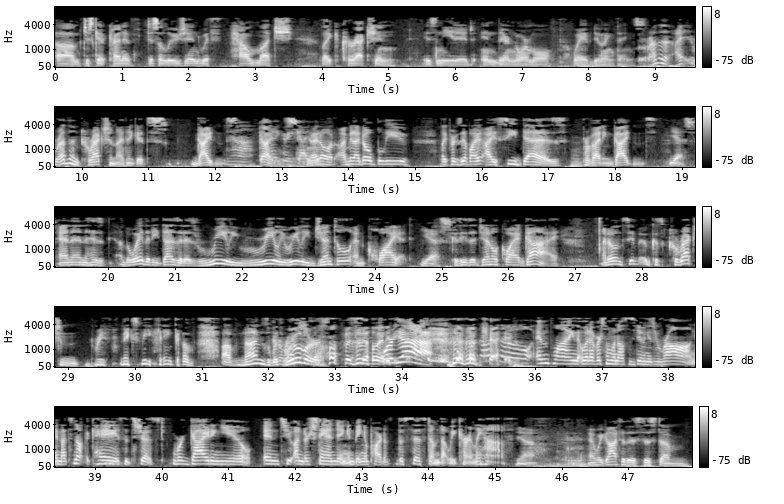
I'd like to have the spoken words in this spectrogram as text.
um, just get kind of disillusioned with how much, like, correction is needed in their normal way of doing things. Rather, I, rather than correction, I think it's guidance. Yeah, Guidance. I agree. Guidance. I don't. I mean, I don't believe. Like for example, I, I see Des mm. providing guidance, Yes. and then his the way that he does it is really, really, really gentle and quiet. Yes. because he's a gentle, quiet guy. I don't see because correction re- makes me think of of nuns with rulers. facility. or yeah, It's also implying that whatever someone else is doing is wrong, and that's not the case. It's just we're guiding you into understanding and being a part of the system that we currently have. yeah. And we got to this system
